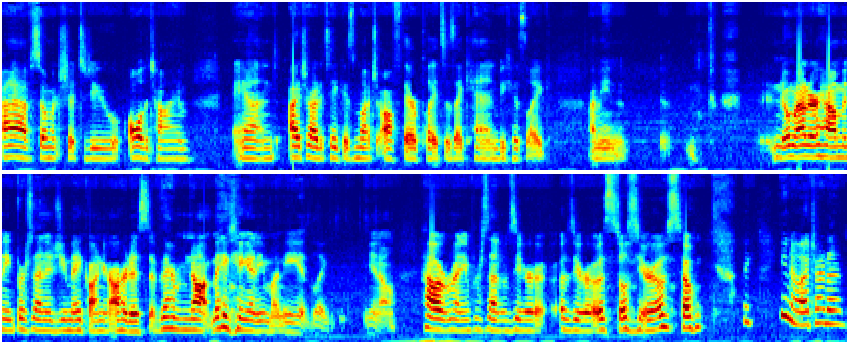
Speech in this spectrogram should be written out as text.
I have so much shit to do all the time and I try to take as much off their plates as I can because like I mean no matter how many percentage you make on your artist if they're not making any money it's like you know however many percent of zero of zero is still zero. So, like you know, I try to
